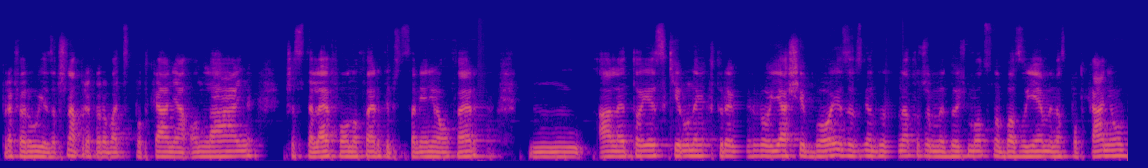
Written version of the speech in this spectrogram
preferuje, zaczyna preferować spotkania online, przez telefon, oferty, przedstawianie ofert, mm, ale to jest kierunek, którego ja się boję ze względu na to, że my dość mocno bazujemy na spotkaniu,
